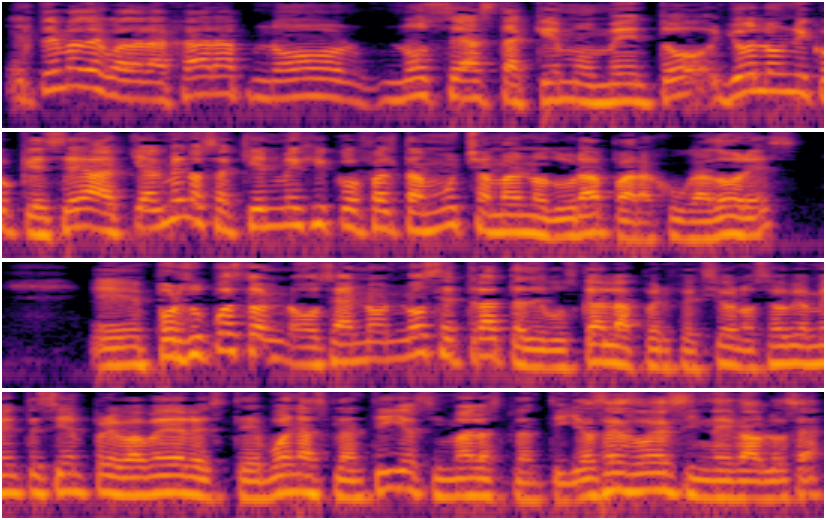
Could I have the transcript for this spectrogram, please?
el tema de Guadalajara no, no sé hasta qué momento. Yo lo único que sé, aquí, al menos aquí en México, falta mucha mano dura para jugadores. Eh, por supuesto, o sea, no, no se trata de buscar la perfección, o sea, obviamente siempre va a haber este, buenas plantillas y malas plantillas, eso es innegable, o sea,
